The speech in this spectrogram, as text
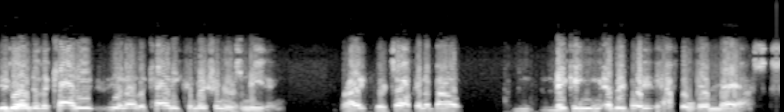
You go into the county, you know, the county commissioners meeting, right? They're talking about making everybody have to wear masks.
